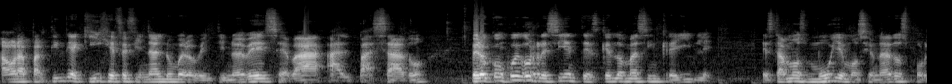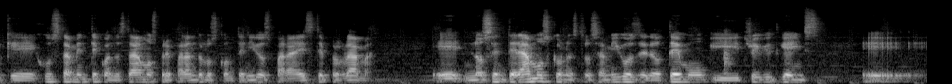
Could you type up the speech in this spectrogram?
Ahora, a partir de aquí, jefe final número 29 se va al pasado, pero con juegos recientes, que es lo más increíble. Estamos muy emocionados porque justamente cuando estábamos preparando los contenidos para este programa, eh, nos enteramos con nuestros amigos de Dotemu y Tribute Games eh,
